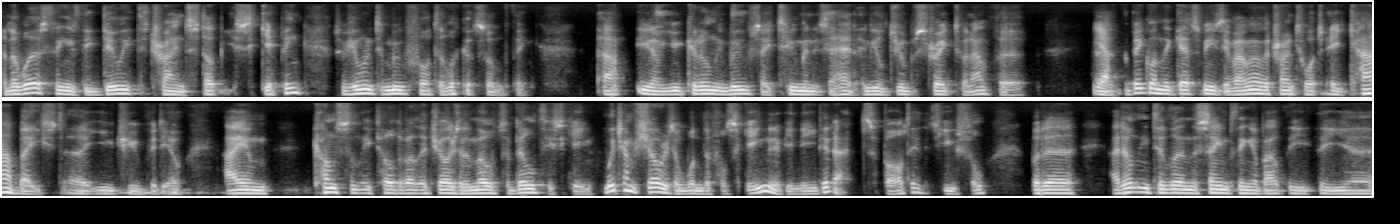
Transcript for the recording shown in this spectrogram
and the worst thing is they do it to try and stop you skipping. So if you wanted to move forward to look at something, uh, you know, you could only move say two minutes ahead, and you'll jump straight to an advert. Yeah. Uh, the big one that gets me is if I'm ever trying to watch a car-based uh, YouTube video, I am constantly told about the joys of the Motability scheme, which I'm sure is a wonderful scheme, and if you need it, I support it. It's useful, but uh, I don't need to learn the same thing about the the uh,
